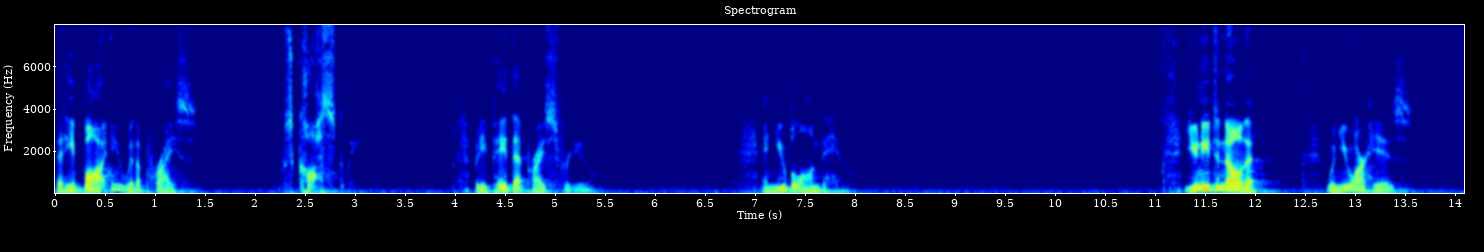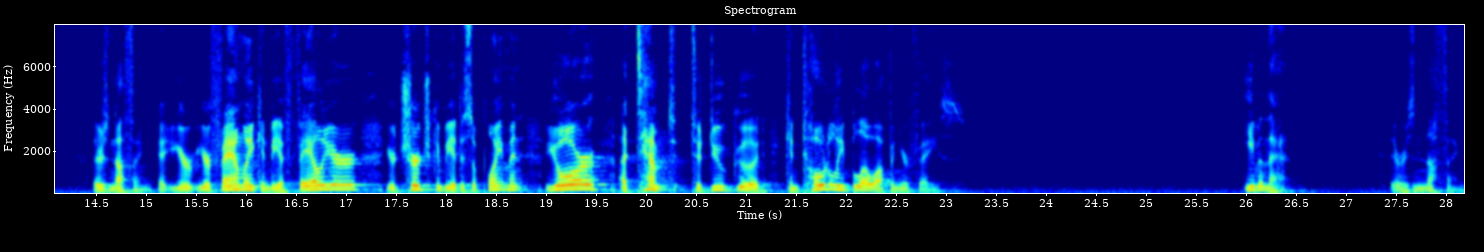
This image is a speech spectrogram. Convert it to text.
that he bought you with a price. It was costly, but he paid that price for you and you belong to Him. You need to know that when you are His, there's nothing. Your, your family can be a failure. Your church can be a disappointment. Your attempt to do good can totally blow up in your face. Even that, there is nothing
